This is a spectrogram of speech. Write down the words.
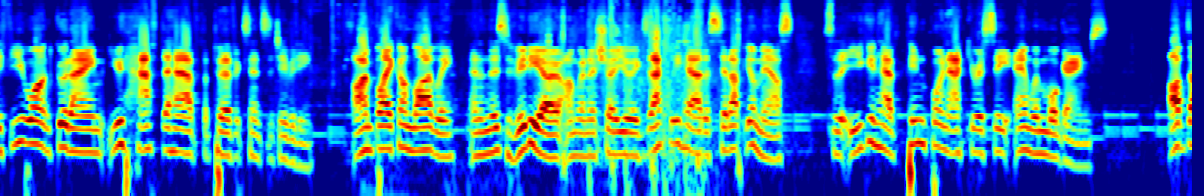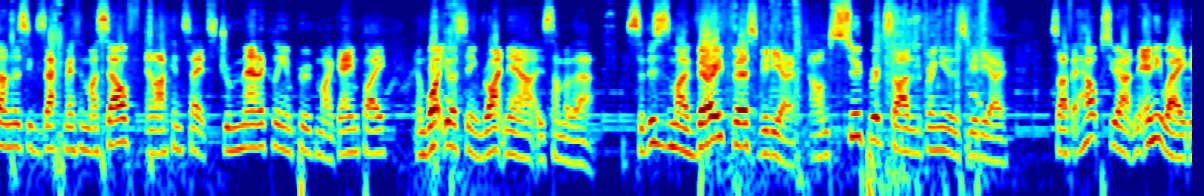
If you want good aim, you have to have the perfect sensitivity. I'm Blake on Lively, and in this video, I'm going to show you exactly how to set up your mouse so that you can have pinpoint accuracy and win more games. I've done this exact method myself, and I can say it's dramatically improved my gameplay, and what you're seeing right now is some of that. So this is my very first video, and I'm super excited to bring you this video. So if it helps you out in any way,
